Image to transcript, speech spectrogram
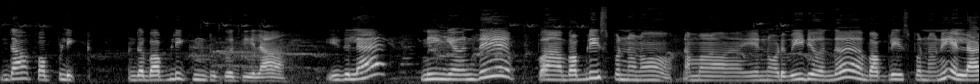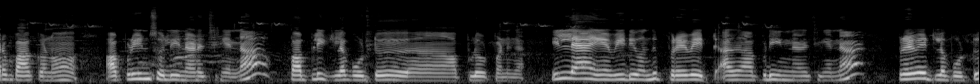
இந்த பப்ளிக் இந்த பப்ளிக்னு இருக்கு பார்த்தீங்களா இதில் நீங்கள் வந்து ப பப்ளிஷ் பண்ணணும். நம்ம என்னோடய வீடியோ வந்து பப்ளிஷ் பண்ணணும் எல்லாரும் பார்க்கணும் அப்படின்னு சொல்லி நினச்சிங்கன்னா பப்ளிக்கில் போட்டு அப்லோட் பண்ணுங்கள் இல்லை என் வீடியோ வந்து ப்ரைவேட் அது அப்படின்னு நினச்சிங்கன்னா ப்ரைவேட்டில் போட்டு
